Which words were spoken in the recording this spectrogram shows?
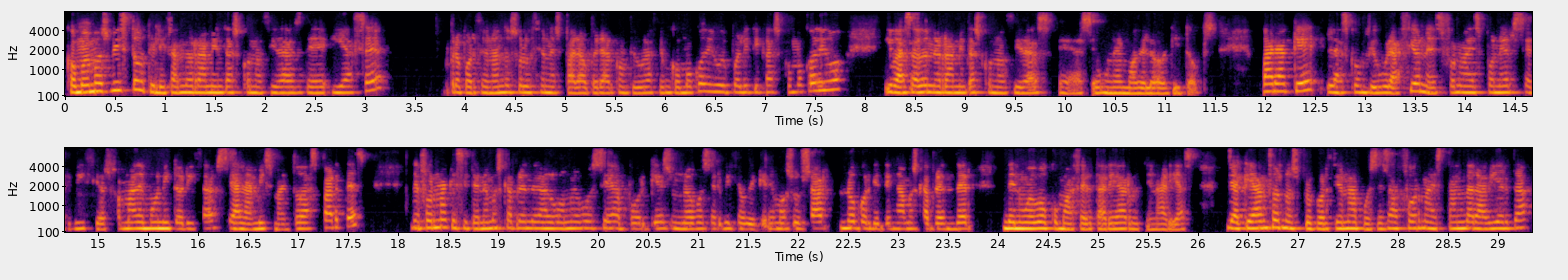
Como hemos visto, utilizando herramientas conocidas de IAC, proporcionando soluciones para operar configuración como código y políticas como código y basado en herramientas conocidas eh, según el modelo GitOps, para que las configuraciones, forma de exponer servicios, forma de monitorizar sea la misma en todas partes, de forma que si tenemos que aprender algo nuevo sea porque es un nuevo servicio que queremos usar, no porque tengamos que aprender de nuevo cómo hacer tareas rutinarias, ya que Anthos nos proporciona pues esa forma estándar abierta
